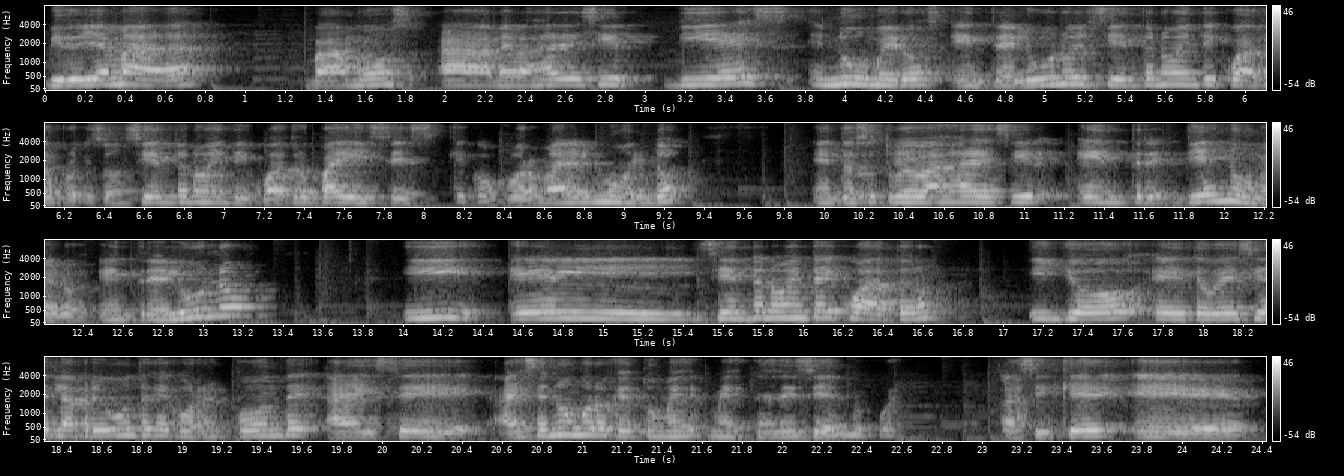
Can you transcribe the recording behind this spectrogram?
videollamada, vamos a, me vas a decir 10 números entre el 1 y el 194, porque son 194 países que conforman el mundo. Entonces tú me vas a decir entre 10 números entre el 1 y el 194 y yo eh, te voy a decir la pregunta que corresponde a ese, a ese número que tú me, me estás diciendo, pues. Así que eh,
